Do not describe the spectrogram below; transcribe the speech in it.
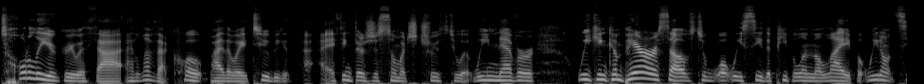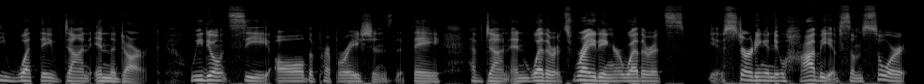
totally agree with that. I love that quote, by the way, too, because I think there's just so much truth to it. We never, we can compare ourselves to what we see the people in the light, but we don't see what they've done in the dark. We don't see all the preparations that they have done. And whether it's writing or whether it's you know, starting a new hobby of some sort,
